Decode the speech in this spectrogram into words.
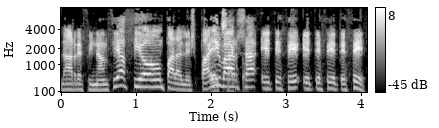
la refinanciación, para el Spy Barça, etc, etc, etc.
